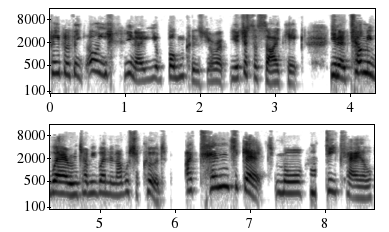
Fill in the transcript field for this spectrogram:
people think, oh, you, you know, you're bonkers. You're a, you're just a psychic. You know, tell me where and tell me when, and I wish I could. I tend to get more mm. detail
